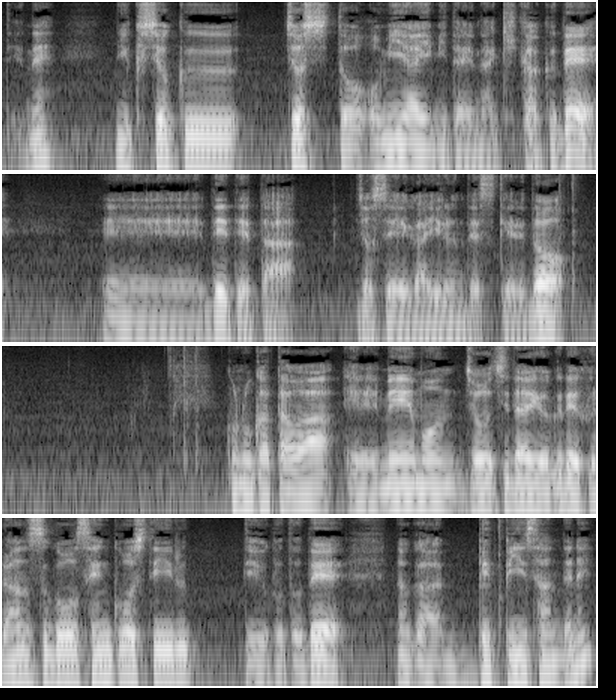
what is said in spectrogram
ていうね、肉食女子とお見合いみたいな企画で、えー、出てた女性がいるんですけれど、この方は、えー、名門上智大学でフランス語を専攻しているっていうことで、なんか別品さんでね、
